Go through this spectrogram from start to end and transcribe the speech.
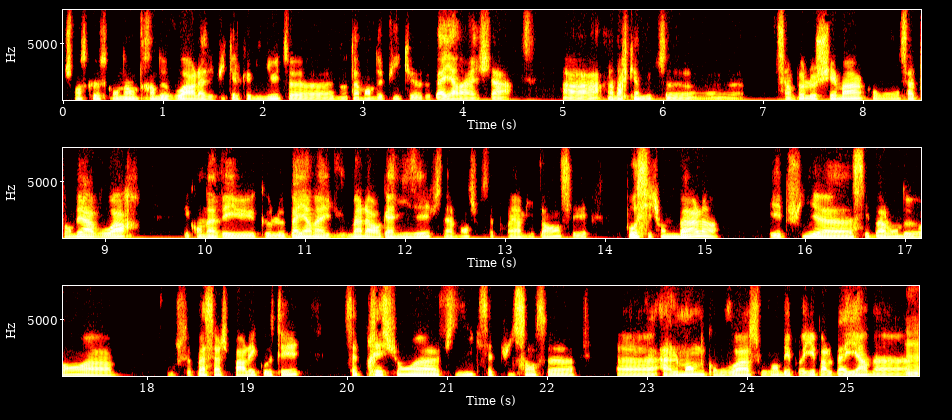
je pense que ce qu'on est en train de voir là depuis quelques minutes, notamment depuis que le Bayern a réussi à, à, marquer un but, c'est un peu le schéma qu'on s'attendait à voir et qu'on avait eu, que le Bayern a eu du mal à organiser finalement sur cette première mi-temps. C'est possession de balle et puis ces ballons devant ce passage par les côtés, cette pression euh, physique, cette puissance euh, allemande qu'on voit souvent déployée par le Bayern mm.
